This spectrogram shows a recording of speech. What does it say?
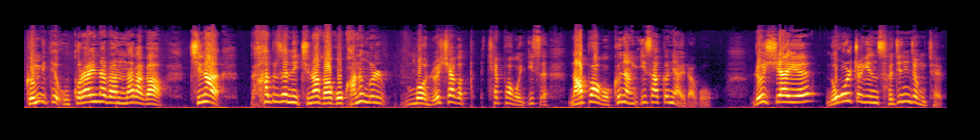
그 밑에 우크라이나라는 나라가 지나, 하늘선이 지나가고 가는 걸 뭐 러시아가 체포하고 있어, 납부하고 그냥 이 사건이 아니라고. 러시아의 노골적인 서진 정책.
